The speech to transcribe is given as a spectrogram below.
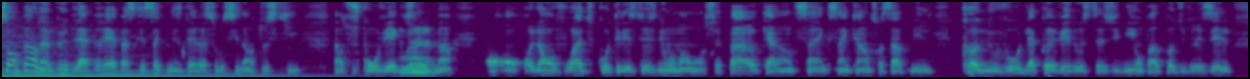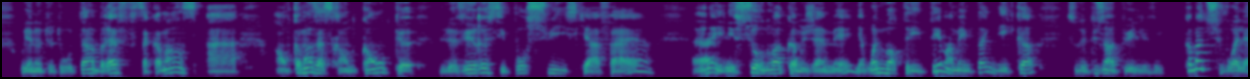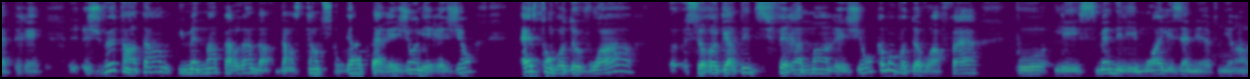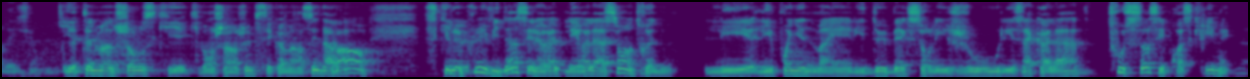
Si on parle un peu de l'après, parce que c'est ça qui nous intéresse aussi dans tout ce qui, dans tout ce qu'on vit actuellement. On, là, on voit du côté des États-Unis au moment où on se parle, 45, 50, 60 000 cas nouveaux de la COVID aux États-Unis. On parle pas du Brésil où il y en a tout autant. Bref, ça commence à, on commence à se rendre compte que le virus, il poursuit ce qu'il a à faire. Hein, il est sournois comme jamais. Il y a moins de mortalité, mais en même temps, des cas qui sont de plus en plus élevés. Comment tu vois l'après? Je veux t'entendre humainement parlant dans, quand tu regardes ta région et les régions. Est-ce qu'on va devoir euh, se regarder différemment en région? Comment on va devoir faire pour les semaines et les mois et les années à venir en région? Il y a tellement de choses qui, qui vont changer, puis c'est commencé. D'abord, ce qui est le plus évident, c'est les relations entre nous. Les, les poignées de main, les deux becs sur les joues, les accolades, tout ça, c'est proscrit maintenant.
